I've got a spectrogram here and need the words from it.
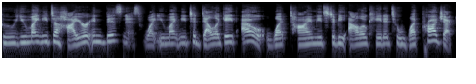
who you might need to hire in business, what you might need to delegate out, what time needs to be allocated to what project.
